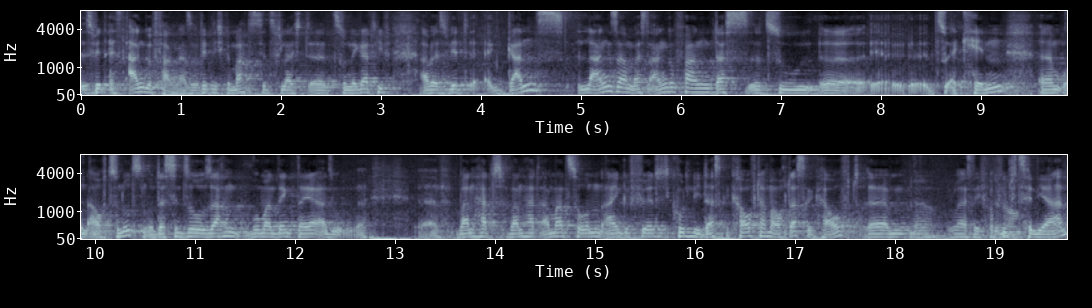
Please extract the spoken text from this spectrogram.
es wird erst angefangen, also wird nicht gemacht, ist jetzt vielleicht äh, zu negativ, aber es wird ganz langsam erst angefangen, das äh, zu, äh, zu erkennen ähm, und auch zu nutzen. Und das sind so Sachen, wo man denkt, naja, also äh, äh, wann, hat, wann hat Amazon eingeführt, die Kunden, die das gekauft haben, auch das gekauft? Ähm, ja, ich weiß nicht, vor genau. 15 Jahren.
